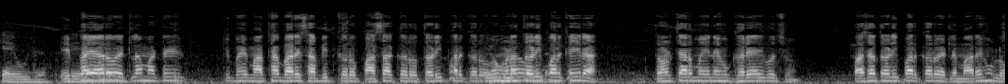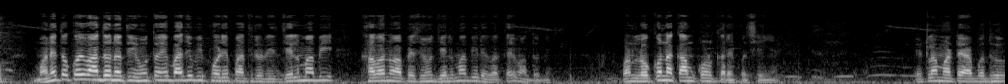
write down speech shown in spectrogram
ક્યાં એવું છે એફઆઈઆર એટલા માટે કે ભાઈ માથા ભારે સાબિત કરો પાસા કરો તડીપાર કરો. હમણાં તડીપાર કર્યા. ત્રણ ચાર મહિને હું ઘરે આવ્યો છું. પાછા તડીપાર કરો એટલે મારે હું મને તો કોઈ વાંધો નથી. હું તો એ બાજુ બી ફોડે પાથર્યો રહી. જેલમાં બી ખાવાનું આપે છે. હું જેલમાં બી રહેવા કઈ વાંધો નહીં. પણ લોકોના કામ કોણ કરે પછી અહીંયા? એટલા માટે આ બધું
